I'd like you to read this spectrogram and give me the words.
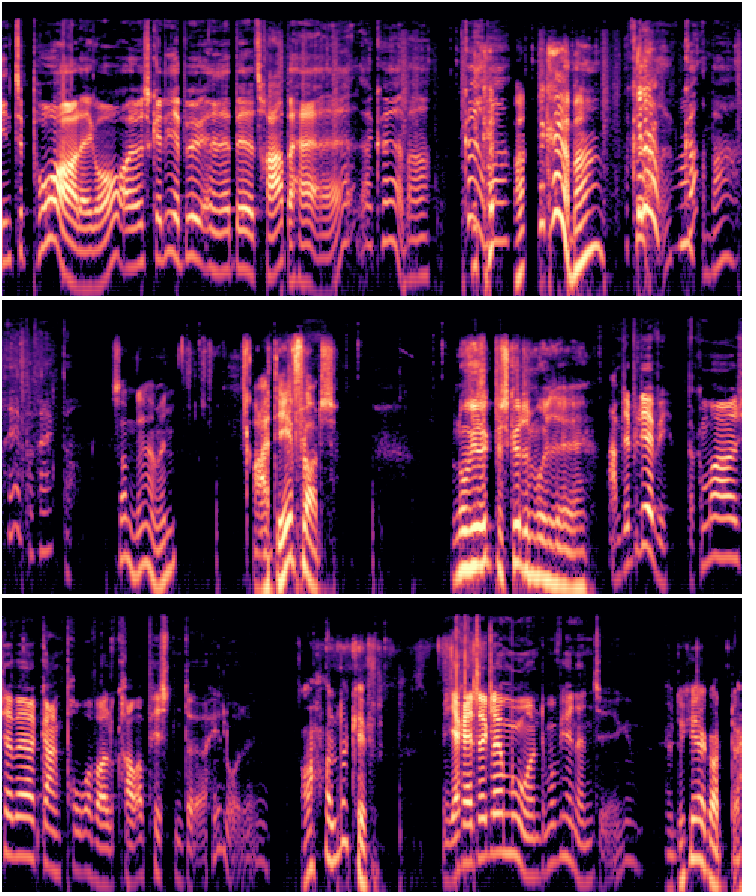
Ind til port, ikke? Og jeg skal lige have bygget en bedre trappe her. Ja, der kører jeg bare. Kører Jeg jeg bare. kan, bare. jeg kan jeg bare. Jeg kører, kører bare. Helt perfekt. da. Sådan der, mand. Ej, det er flot. Nu er vi jo ikke beskyttet mod... Øh... Jamen, det bliver vi. Der kommer også til at være gang pro og voldkrav og pisten dør. Helt lortet, ikke? Åh, oh, hold da kæft. Men jeg kan altså ikke lave muren. Det må vi have en anden til, ikke? Ja, det kan jeg godt da.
